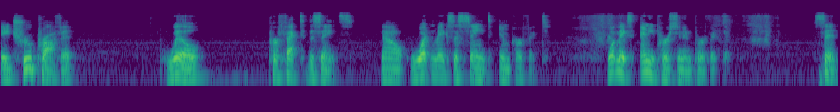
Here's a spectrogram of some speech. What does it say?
a true prophet will perfect the saints. Now, what makes a saint imperfect? What makes any person imperfect? Sin,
